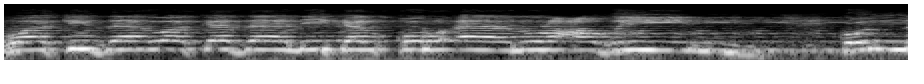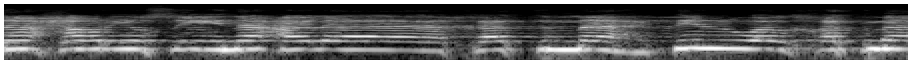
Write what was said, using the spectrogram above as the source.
وكذا وكذلك القرآن العظيم. كنا حريصين على ختمه تلو الختمة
